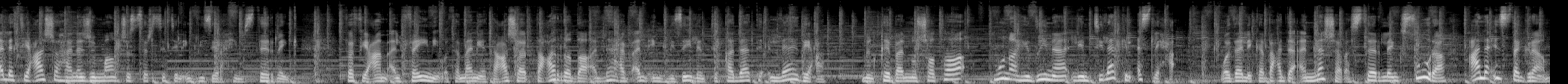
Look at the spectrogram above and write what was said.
التي عاشها نجم مانشستر سيتي الإنجليزي رحيم ستيرلينغ. ففي عام 2018 تعرض اللاعب الإنجليزي لانتقادات لاذعة من قبل نشطاء مناهضين لامتلاك الأسلحة. وذلك بعد أن نشر ستيرلينغ صورة على إنستغرام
